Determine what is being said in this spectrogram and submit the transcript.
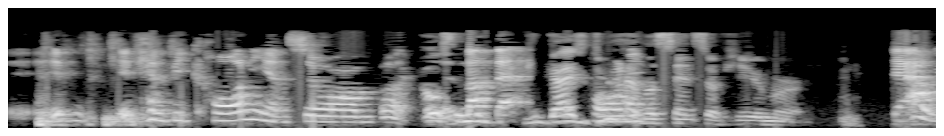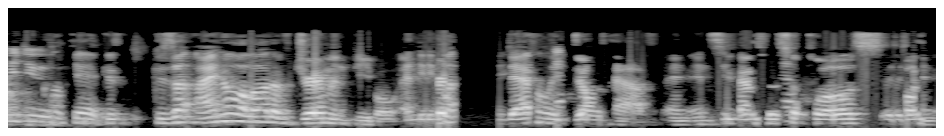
it, it can be corny and so on, but Oh, so not that. You guys do have a sense of humor. Yeah, we do. Okay, because I I know a lot of German people, and they definitely don't have. And and see, guys are so close. It's, and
